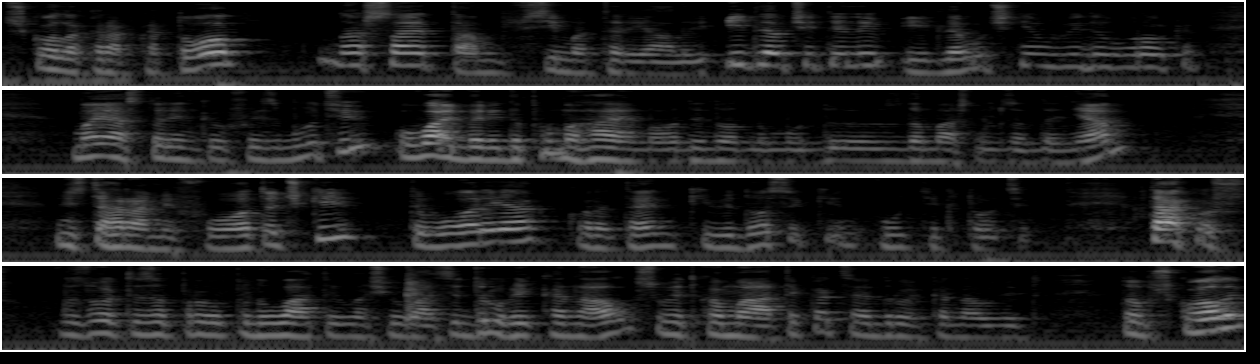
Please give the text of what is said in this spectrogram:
школа.топ, наш сайт, там всі матеріали і для вчителів, і для учнів відеоуроки. Моя сторінка у Фейсбуці. У Вайбері допомагаємо один одному з домашнім завданням. В інстаграмі фоточки, теорія, коротенькі відосики у Тіктоці. Також дозвольте запропонувати вашій увазі другий канал Швидкоматика. Це другий канал від топ-школи.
